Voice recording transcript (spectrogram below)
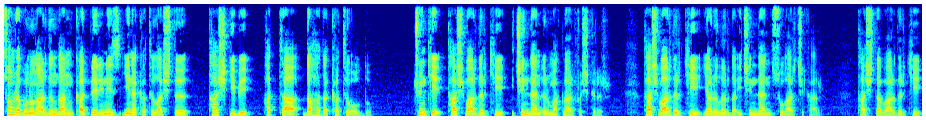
Sonra bunun ardından kalpleriniz yine katılaştı, taş gibi hatta daha da katı oldu. Çünkü taş vardır ki içinden ırmaklar fışkırır. Taş vardır ki yarılır da içinden sular çıkar. Taş da vardır ki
